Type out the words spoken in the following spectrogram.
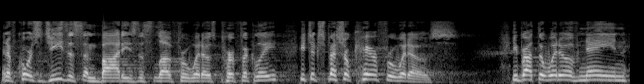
And of course, Jesus embodies this love for widows perfectly. He took special care for widows. He brought the widow of Nain,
